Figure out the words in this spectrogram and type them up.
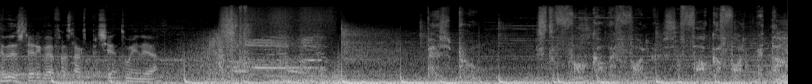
Jeg ved slet ikke, hvad for slags betjent du egentlig er. Pas på. Hvis du fuckar med folk så fuckar folk med dig.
